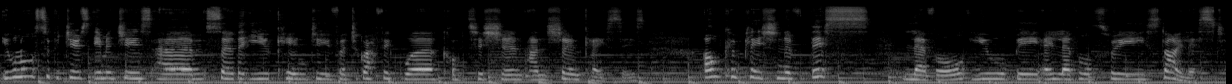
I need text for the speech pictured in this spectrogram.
you will also produce images um, so that you can do photographic work, competition and showcases. On completion of this level, you will be a level 3 stylist.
